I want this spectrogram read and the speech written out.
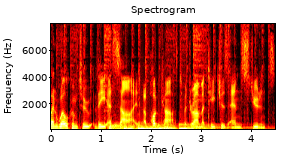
and welcome to The Aside, a podcast for drama teachers and students.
